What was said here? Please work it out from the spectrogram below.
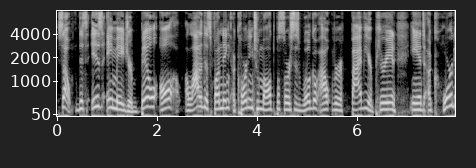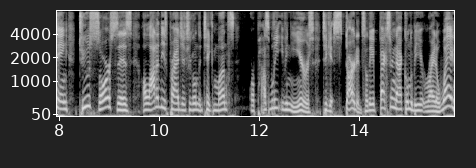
So this is a major bill. All a lot of this funding, according to multiple sources, will go out over a five-year period. And according to sources, a lot of these projects are going to take months or possibly even years to get started. So the effects are not going to be right away,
